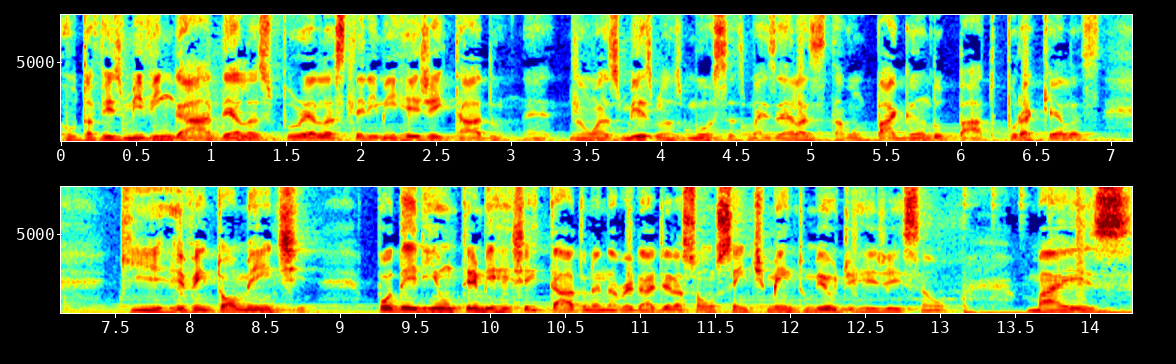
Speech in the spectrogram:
ou talvez me vingar delas por elas terem me rejeitado, né? Não as mesmas moças, mas elas estavam pagando o pato por aquelas que eventualmente poderiam ter me rejeitado, né? Na verdade era só um sentimento meu de rejeição, mas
